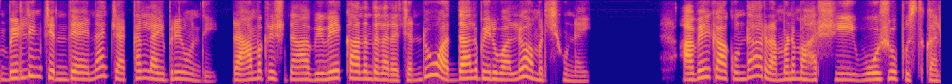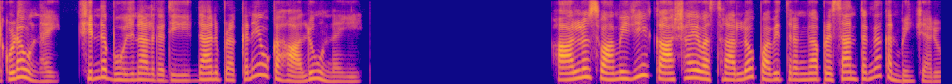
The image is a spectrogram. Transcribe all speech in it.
బిల్డింగ్ చిన్నదే అయినా చక్కని లైబ్రరీ ఉంది. రామకృష్ణ, వివేకానందల రచనలు అద్దాల బీరువాల్లో అమర్చి ఉన్నాయి. అవే కాకుండా రమణ మహర్షి, ఓషో పుస్తకాలు కూడా ఉన్నాయి. చిన్న భోజనాల గది, దాని ప్రక్కనే ఒక హాలు ఉన్నాయి. హాల్లో స్వామీజీ కాషాయ వస్త్రాల్లో పవిత్రంగా, ప్రశాంతంగా కనిపించారు.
